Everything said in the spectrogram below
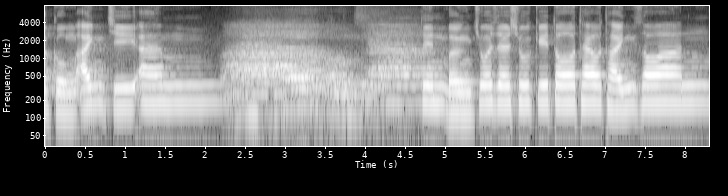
Ở cùng anh chị em. Tin mừng Chúa Giêsu Kitô theo Thánh Gioan.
